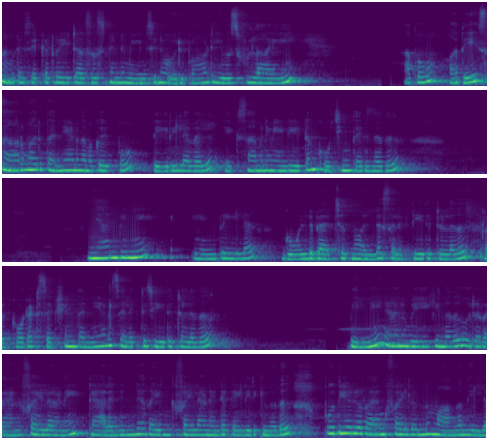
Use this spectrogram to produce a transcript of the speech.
നമ്മുടെ സെക്രട്ടേറിയറ്റ് അസിസ്റ്റന്റ് മീൻസിന് ഒരുപാട് യൂസ്ഫുള്ളായി അപ്പോൾ അതേ സാറുമാർ തന്നെയാണ് നമുക്ക് ഇപ്പോൾ ഡിഗ്രി ലെവൽ എക്സാമിന് വേണ്ടിയിട്ടും കോച്ചിങ് തരുന്നത്. ഞാൻ പിന്നെ എൻട്രിയിൽ ഗോൾഡ് ബാച്ച് ഒന്നും അല്ല സെലക്ട് ചെയ്തിട്ടുള്ളത്. റെക്കോർഡഡ് സെക്ഷൻ തന്നെയാണ് സെലക്ട് ചെയ്തിട്ടുള്ളത്. പിന്നെ ഞാൻ ഉപയോഗിക്കുന്നത് ഒരു റാങ്ക് ഫയലാണ് ടാലന്റിന്റെ റാങ്ക് ഫയലാണ് എന്റെ കയ്യിലിരിക്കുന്നത്. പുതിയൊരു റാങ്ക് ഫയലൊന്നും വാങ്ങുന്നില്ല.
